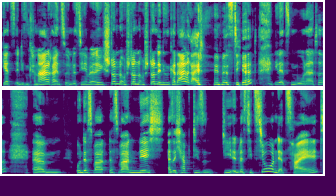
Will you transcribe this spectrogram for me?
jetzt in diesen Kanal rein zu investieren. Ich habe natürlich Stunde um Stunde um Stunde in diesen Kanal rein investiert, die letzten Monate. Ähm, und das war, das war nicht, also ich habe diese, die Investition der Zeit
